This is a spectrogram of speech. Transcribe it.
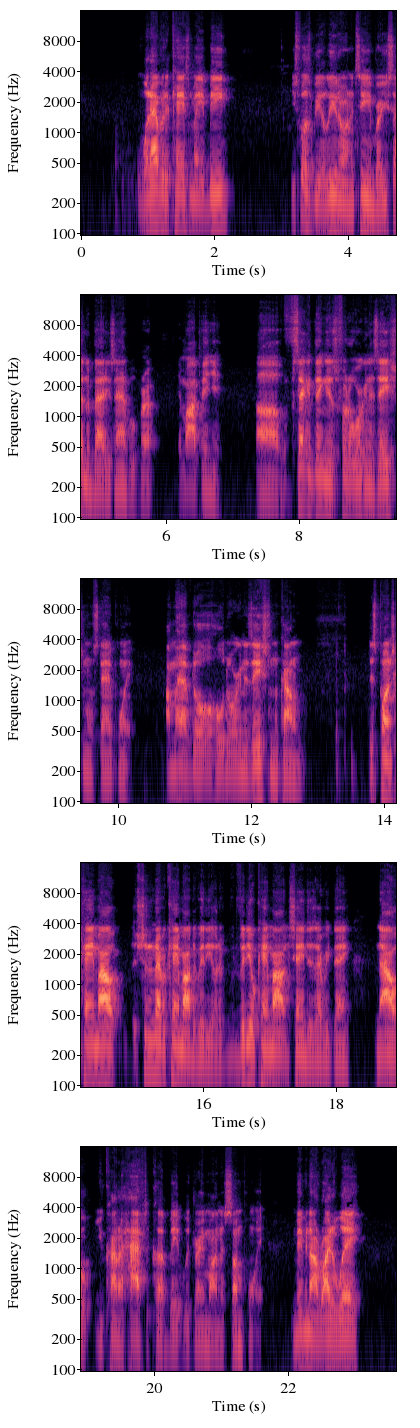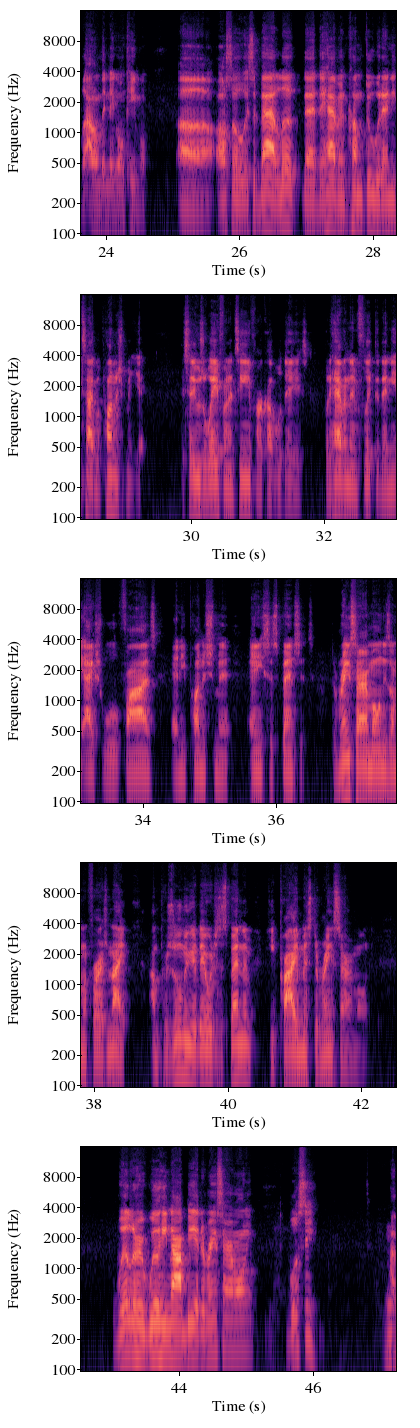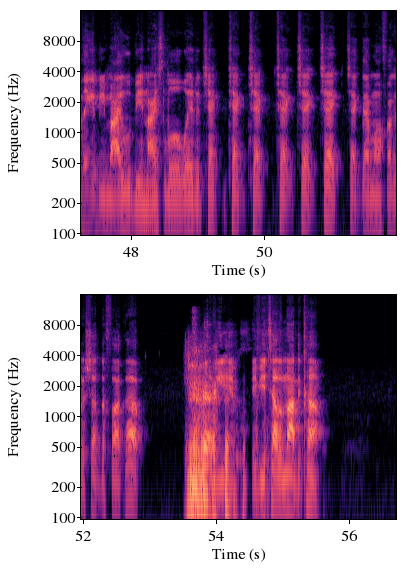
Whatever the case may be, you're supposed to be a leader on the team, bro. You're setting a bad example, bro, in my opinion. Uh, second thing is for the organizational standpoint, I'm gonna have to hold the organization accountable. This punch came out, should have never came out the video. The video came out and changes everything. Now you kind of have to cut bait with Draymond at some point. Maybe not right away, but I don't think they're gonna keep him. Uh, also, it's a bad look that they haven't come through with any type of punishment yet. They said he was away from the team for a couple days, but they haven't inflicted any actual fines, any punishment, any suspensions. The ring ceremonies on the first night. I'm presuming if they were to suspend him, he probably missed the ring ceremony. Will or will he not be at the ring ceremony? We'll see. I think it'd be my it would be a nice little way to check, check, check, check, check, check, check that motherfucker to shut the fuck up if, if, you tell them not to come,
